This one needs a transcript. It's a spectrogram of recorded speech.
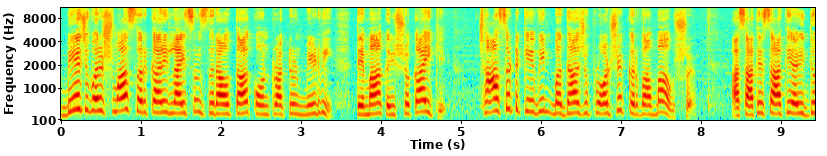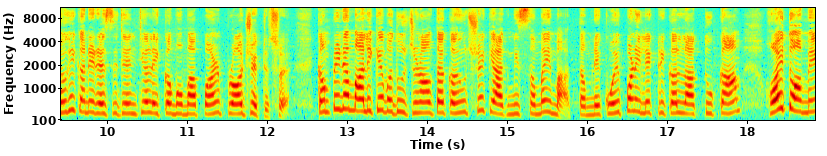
બે જ વર્ષમાં સરકારી લાયસન્સ ધરાવતા કોન્ટ્રાક્ટર મેળવી, તેમાં કહી શકાય કે છાસઠ કેવિન બધા જ પ્રોજેક્ટ કરવામાં આવશે. આ સાથે સાથે ઔદ્યોગિક અને રેસિડેન્શિયલ એકમોમાં પણ પ્રોજેક્ટ છે. કંપનીના માલિકે વધુ જણાવતા કહ્યું છે કે આગામી સમયમાં તમને કોઈ પણ ઇલેક્ટ્રિકલ લાગતું કામ હોય તો અમે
